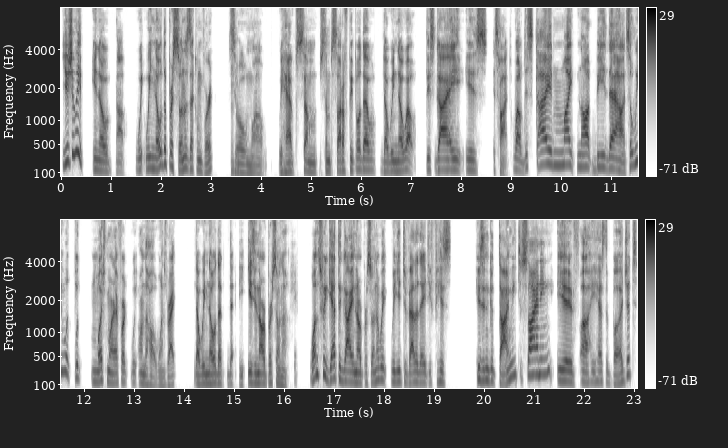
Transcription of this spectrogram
usually, you know, uh, we, we know the personas that convert. So uh, we have some some sort of people that that we know. Well, this guy is is hot. Well, this guy might not be that hot. So we would put much more effort on the hot ones, right? That we know that, that is in our persona. Once we get the guy in our persona, we, we need to validate if he's he's in good timing to signing, if uh, he has the budget,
